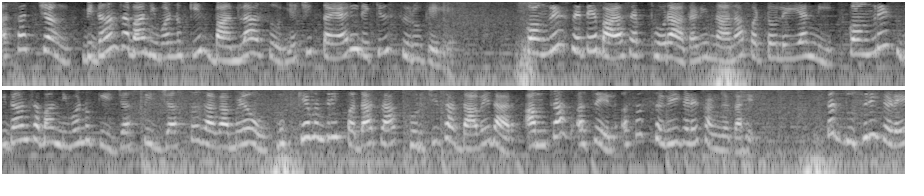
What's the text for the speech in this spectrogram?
असा चंग विधानसभा निवडणुकीत बांधला असून याची तयारी देखील सुरू केली आहे. काँग्रेस नेते बाळासाहेब थोरात आणि नाना पटोले यांनी काँग्रेस विधानसभा निवडणुकीत जास्तीत जास्त जागा मिळवून मुख्यमंत्री पदाचा खुर्चीचा दावेदार आमचाच असेल असं सगळीकडे सांगत आहेत. तर दुसरीकडे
